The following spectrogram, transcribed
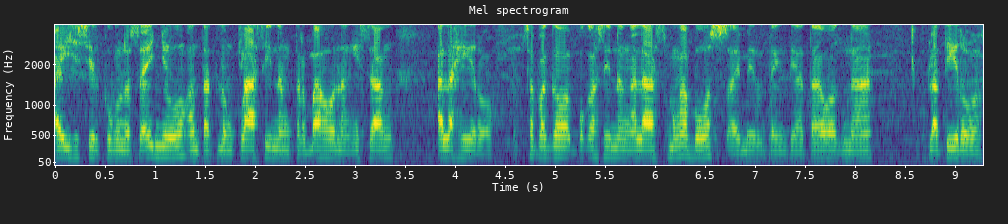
ay isishare ko muna sa inyo ang tatlong klase ng trabaho ng isang alahero. Sa paggawa po kasi ng alas mga boss ay meron tayong tinatawag na platiro.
